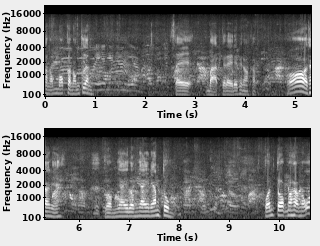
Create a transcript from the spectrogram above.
ขนมมกขนมเทียนไอ้เนี้ยเดียวใส่บาทก็ได้ได้อพี่น้องครับโอ้ทางนี้ลมใหญ่ลมใหญ่แหนมตุ่มฝนตกเนาะครับเนาะโอ้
